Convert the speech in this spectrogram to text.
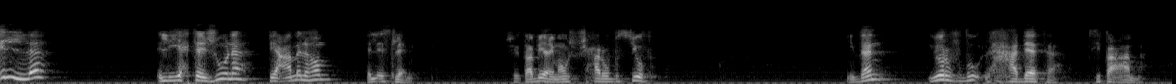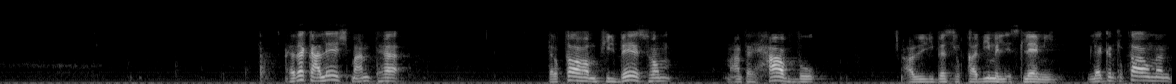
إلا اللي يحتاجونه في عملهم الإسلامي. شيء طبيعي ما هوش مش حاربوا بالسيوف إذا يرفضوا الحداثة بصفة عامة. هذاك علاش معناتها تلقاهم في لباسهم معناتها يحافظوا على اللباس القديم الإسلامي لكن تلقاهم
